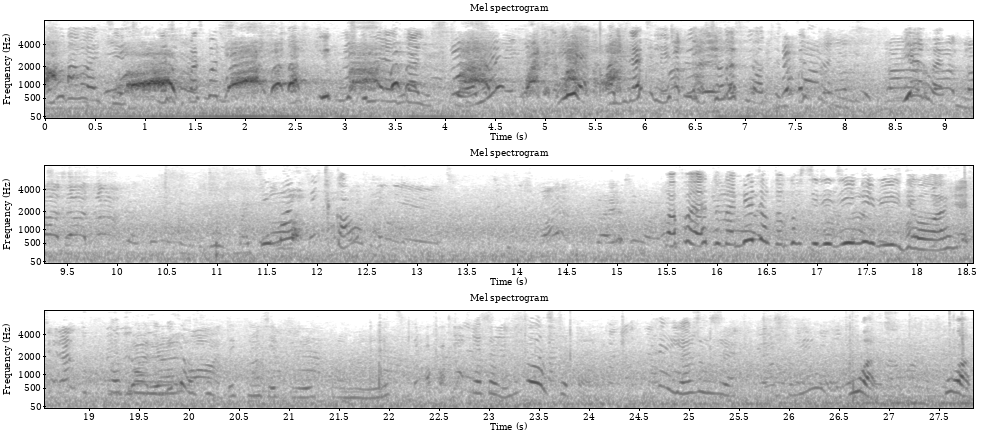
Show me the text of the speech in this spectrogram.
Ну давайте, значит, посмотрим, какие книжки мне дали в школе. И обязательно их еще рассмотрим. Все страницы. Первая книжка. Математичка. Папа это заметил только в середине видео. Он не видел, что такие всякие. Я там видела что-то? Я же уже... Вот. Вот.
